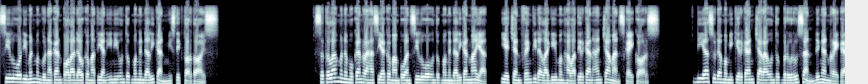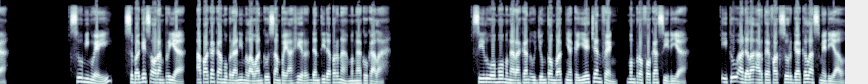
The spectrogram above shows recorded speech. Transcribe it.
Siluo Demon menggunakan pola dao kematian ini untuk mengendalikan mistik tortoise. Setelah menemukan rahasia kemampuan Siluo untuk mengendalikan mayat, Ye Chen Feng tidak lagi mengkhawatirkan ancaman Sky Course. Dia sudah memikirkan cara untuk berurusan dengan mereka. Su Mingwei, sebagai seorang pria, apakah kamu berani melawanku sampai akhir dan tidak pernah mengaku kalah? Si Luomo mengarahkan ujung tombaknya ke Ye Chen Feng, memprovokasi dia. Itu adalah artefak surga kelas medial.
